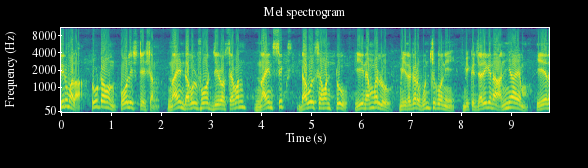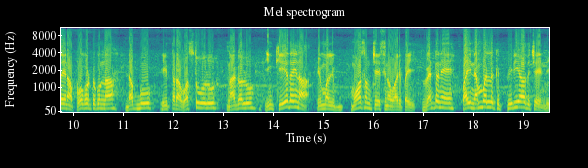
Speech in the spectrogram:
Tirumala two town police station nine double four zero seven nine six double seven two ఈ నెంబర్లు మీ దగ్గర ఉంచుకొని మీకు జరిగిన అన్యాయం ఏదైనా పోగొట్టుకున్నా డబ్బు ఇతర వస్తువులు నగలు ఇంకేదైనా మిమ్మల్ని మోసం చేసిన వారిపై వెంటనే పై నెంబర్లకి ఫిర్యాదు చేయండి.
